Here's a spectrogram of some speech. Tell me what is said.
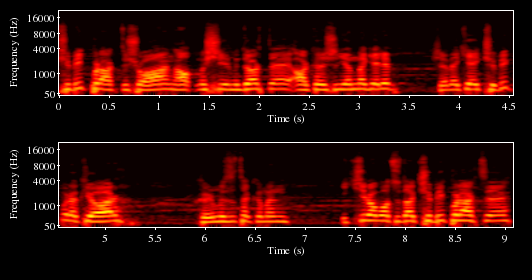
kübik bıraktı şu an. 60-24 de arkadaşın yanına gelip şebekeye kübik bırakıyor. Kırmızı takımın iki robotu da kübik bıraktı.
